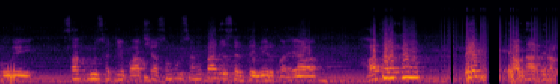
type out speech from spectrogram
ਹੋਵੇ ਸਤਿਗੁਰੂ ਸੱਚੇ ਪਾਤਸ਼ਾਹ ਸਮੂਹ ਸੰਗਤਾਂ ਦੇ ਸਿਰ ਤੇ ਮਿਹਰ ਭਰਿਆ। ਹੱਥ ਰੱਖਣ ਪ੍ਰੇਮ ਭਾਵਨਾ ਦੇ ਨਾਲ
